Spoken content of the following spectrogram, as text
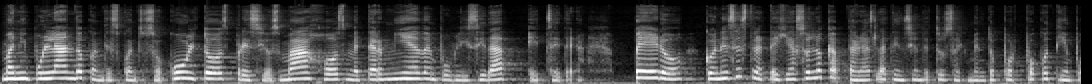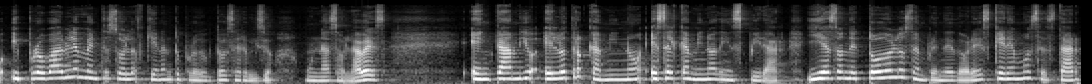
manipulando con descuentos ocultos, precios bajos, meter miedo en publicidad, etc. Pero con esa estrategia solo captarás la atención de tu segmento por poco tiempo y probablemente solo adquieran tu producto o servicio una sola vez. En cambio, el otro camino es el camino de inspirar y es donde todos los emprendedores queremos estar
